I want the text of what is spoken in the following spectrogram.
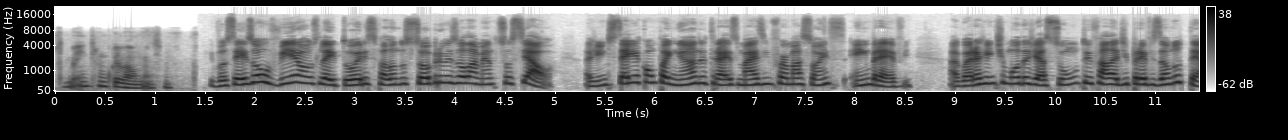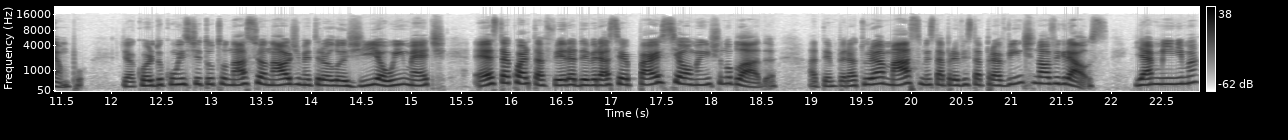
tô bem tranquilão mesmo. E vocês ouviram os leitores falando sobre o isolamento social. A gente segue acompanhando e traz mais informações em breve. Agora a gente muda de assunto e fala de previsão do tempo. De acordo com o Instituto Nacional de Meteorologia, o INMET, esta quarta-feira deverá ser parcialmente nublada. A temperatura máxima está prevista para 29 graus e a mínima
